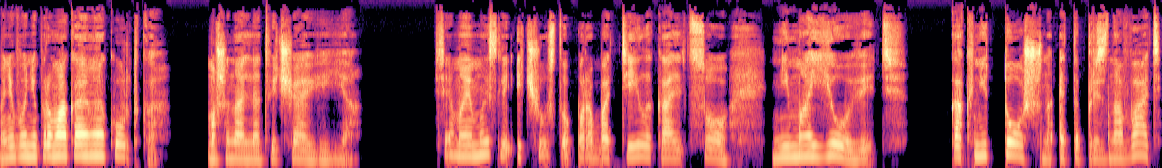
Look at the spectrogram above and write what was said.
У него непромокаемая куртка, машинально отвечаю ей я. Все мои мысли и чувства поработило кольцо. Не мое ведь. Как не тошно это признавать,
